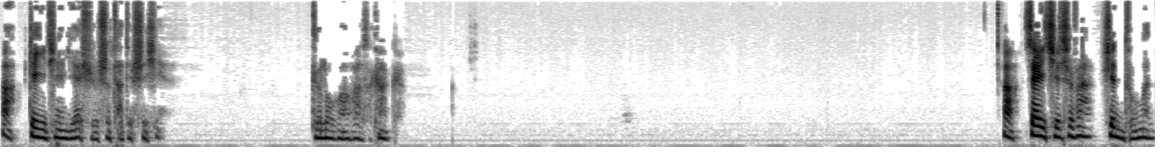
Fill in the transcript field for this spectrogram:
啊，这一天也许是他的实现，给乐观法师看看。啊，在一起吃饭，信徒们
